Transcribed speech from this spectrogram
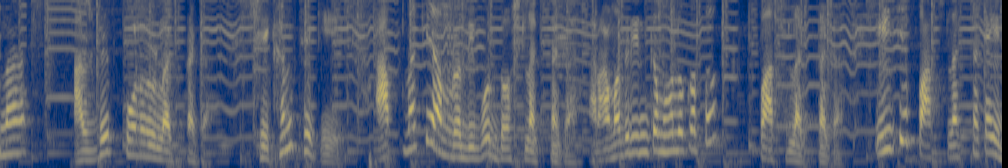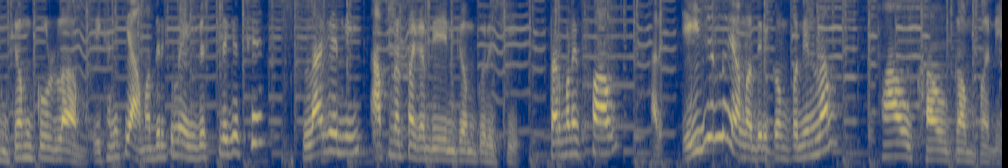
না আসবে পনেরো লাখ টাকা। সেখান থেকে আপনাকে আমরা দিব দশ লাখ টাকা আর আমাদের ইনকাম হলো কত? পাঁচ লাখ টাকা। এই যে পাঁচ লাখ টাকা ইনকাম করলাম এখানে কি আমাদের কোনো ইনভেস্ট লেগেছে? লাগেনি আপনার টাকা দিয়ে ইনকাম করেছি। তার মানে ফাও আর এই জন্যই আমাদের কোম্পানির নাম ফাও খাও কোম্পানি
